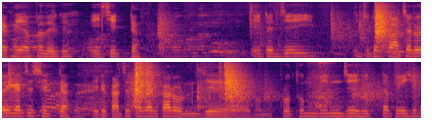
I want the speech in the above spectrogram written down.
দেখাই আপনাদেরকে, এই সিটটা এটা যেই যেটা কাঁচা রয়ে গেছে সিটটা এটা কাঁচা থাকার কারণ যে প্রথম দিন যে হিটটা পেয়েছিল,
